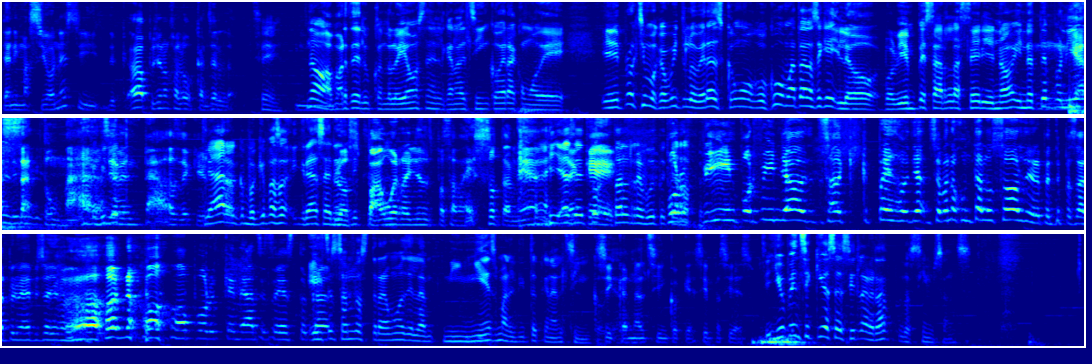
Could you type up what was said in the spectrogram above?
de animaciones y de, ah, pues yo no jalo, cancela. Sí. Mm. No, aparte cuando lo veíamos en el canal 5 era como de. En el próximo capítulo verás cómo Goku mata a no sé qué. Y luego volví a empezar la serie, ¿no? Y no te ponían. Ya a tu madre, se aventabas de que... Claro, como qué pasó. Gracias a Los. Power Rangers les pasaba eso también. Ya sé, que, todo- el reboot Por fin, por fin, ya, ¿sabes qué, pedo? Ya, se van a juntar los sordos. Y de repente empezaba el primer episodio. Oh, no, ¿por qué me haces esto? cara?" Estos son los tramos de la niñez maldito Canal 5. Sí. Canal 5, que siempre hacía eso. Sí, yo pensé que ibas a decir la verdad, Los Simpsons.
